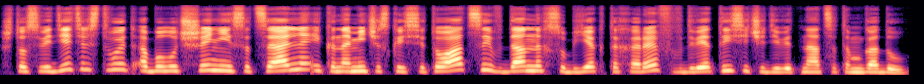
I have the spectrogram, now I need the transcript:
что свидетельствует об улучшении социально-экономической ситуации в данных субъектах РФ в 2019 году.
